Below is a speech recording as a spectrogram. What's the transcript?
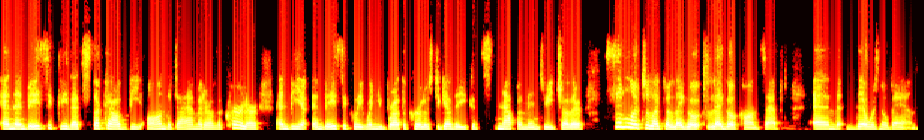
and then basically that stuck out beyond the diameter of the curler, and be and basically when you brought the curlers together, you could snap them into each other, similar to like a Lego Lego concept. And there was no band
